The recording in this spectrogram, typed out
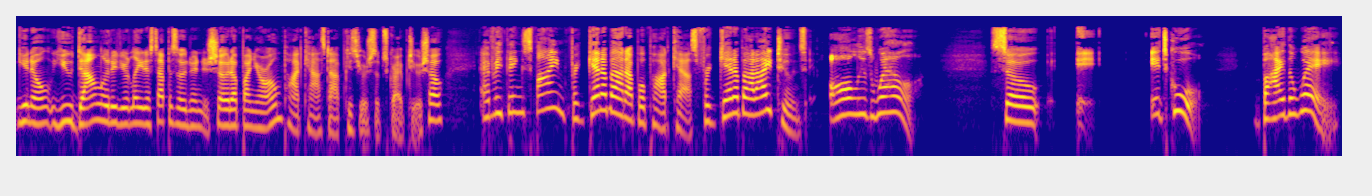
you know, you downloaded your latest episode and it showed up on your own podcast app because you're subscribed to your show, everything's fine. Forget about Apple Podcasts. Forget about iTunes. All is well. So it, it's cool. By the way,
